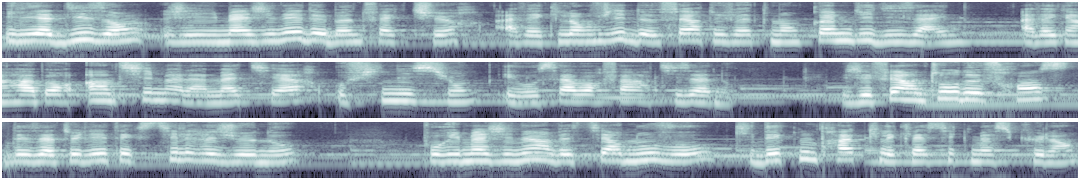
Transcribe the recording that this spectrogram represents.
Il y a dix ans, j'ai imaginé de bonne facture avec l'envie de faire du vêtement comme du design, avec un rapport intime à la matière, aux finitions et aux savoir-faire artisanaux. J'ai fait un tour de France des ateliers textiles régionaux pour imaginer un vestiaire nouveau qui décontracte les classiques masculins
